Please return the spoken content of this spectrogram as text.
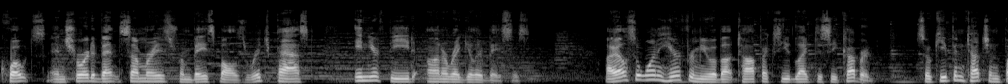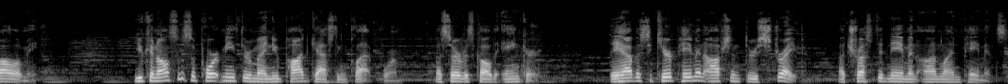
quotes, and short event summaries from baseball's rich past in your feed on a regular basis. I also want to hear from you about topics you'd like to see covered, so keep in touch and follow me. You can also support me through my new podcasting platform, a service called Anchor. They have a secure payment option through Stripe, a trusted name in online payments.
